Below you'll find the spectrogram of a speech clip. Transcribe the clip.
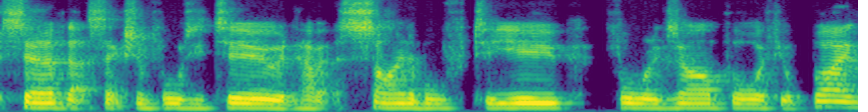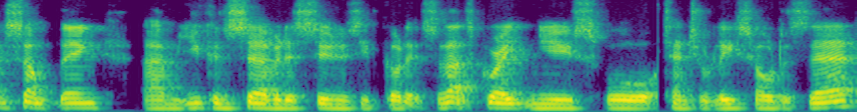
serve that section 42 and have it assignable to you for example, if you're buying something, um, you can serve it as soon as you've got it. So that's great news for potential leaseholders there.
